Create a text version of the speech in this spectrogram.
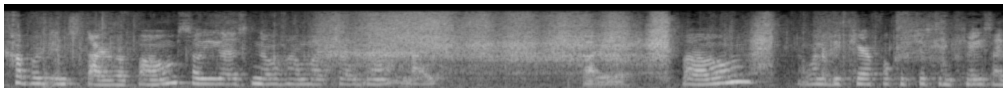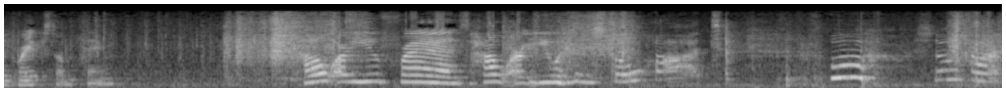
covered in styrofoam, so you guys know how much I don't like styrofoam. I want to be careful because just in case I break something. How are you, friends? How are you? It is so hot. Whew, so hot.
